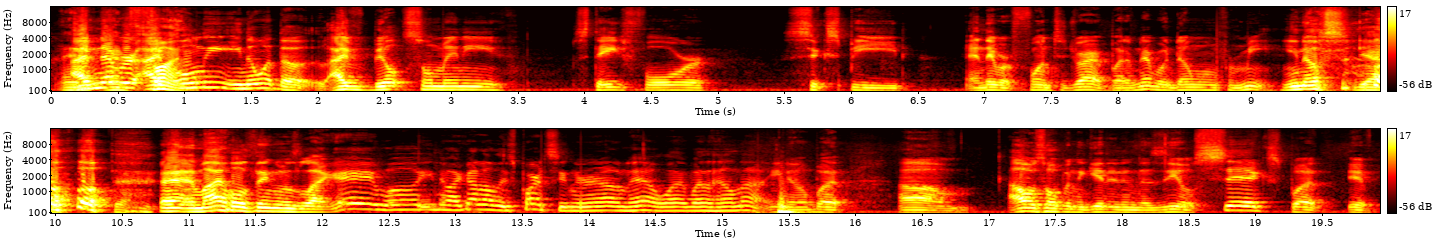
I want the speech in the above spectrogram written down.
And- I've never. I've only. You know what? The I've built so many stage four, six speed, and they were fun to drive. But I've never done one for me. You know. So, Yeah. And my whole thing was like, hey, well, you know, I got all these parts sitting around. Hell, why, why the hell not? You know. But um, I was hoping to get it in the Z06. But if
